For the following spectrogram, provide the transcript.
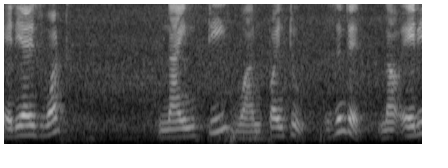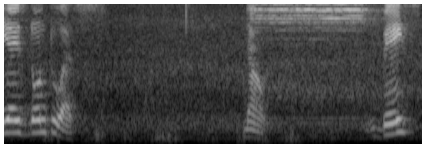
area is what? 91.2 isn't it? Now area is known to us. Now base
